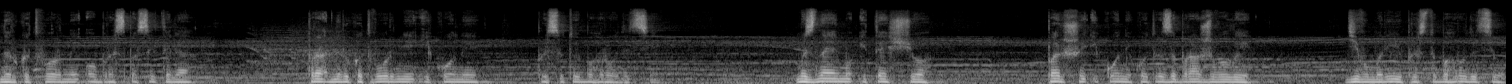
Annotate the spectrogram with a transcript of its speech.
нерукотворний образ Спасителя, про нерукотворні ікони Пресвятої Богородиці. Ми знаємо і те, що перші ікони, котрі зображували Діву Марію Пресвяту Богородицю,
